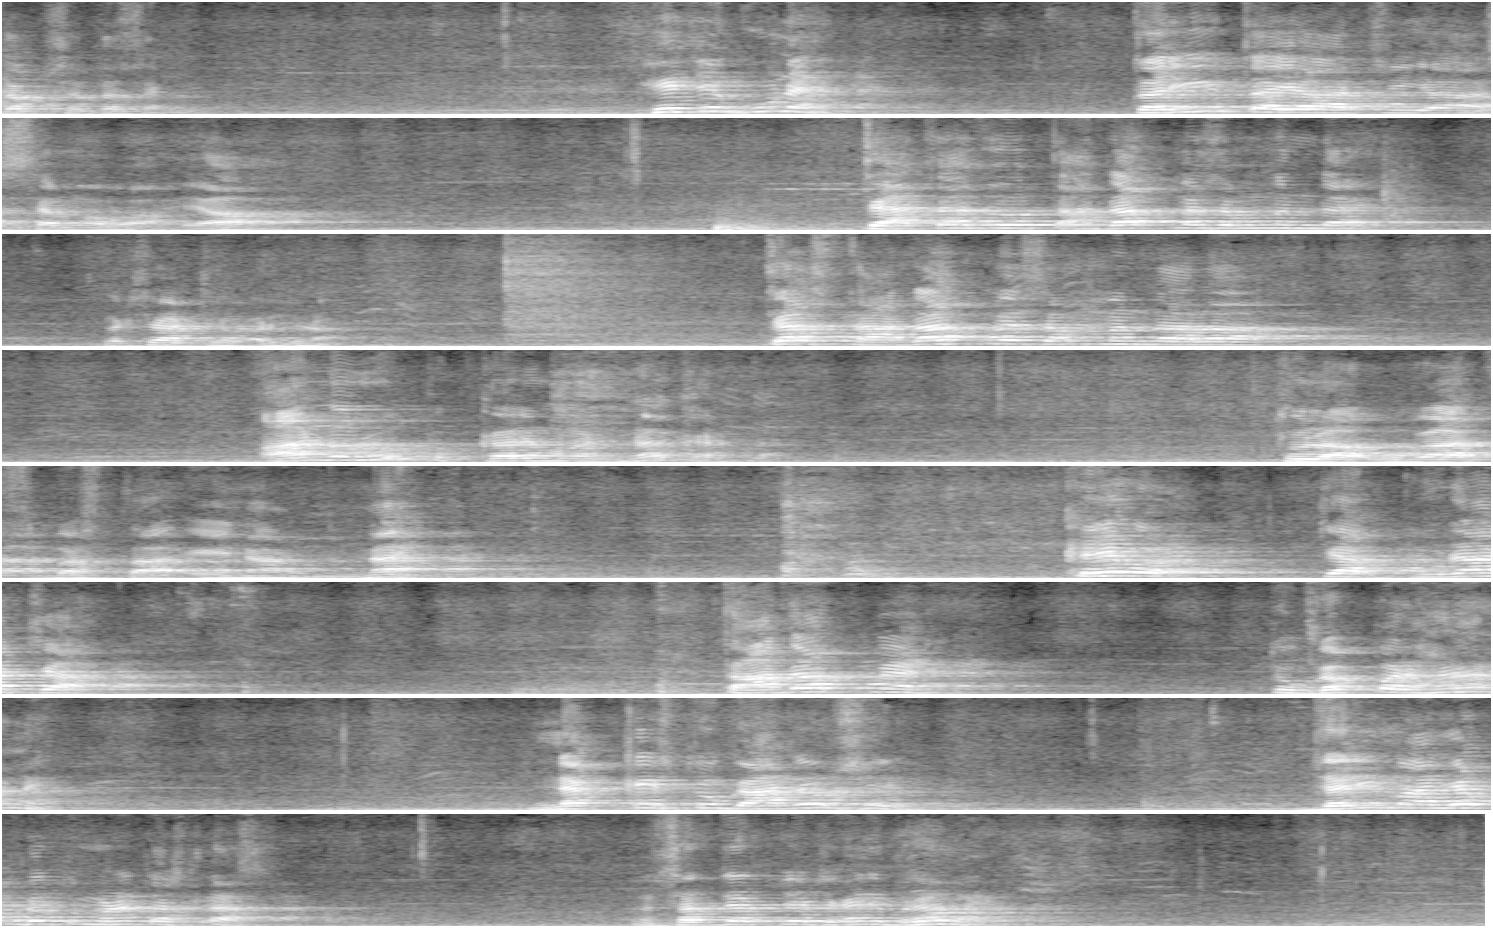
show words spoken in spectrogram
दक्षता सांगितली. हे जे गुण आहेत तरी तयाची या समवाया. त्याचा जो तादात्म्य संबंध आहे लक्षात ठेव अर्जुना. त्या तादात्म्य संबंधाला अनुरूप कर्म न करता तुला उगाच बसता येणार नाही. केवळ त्या गुणाच्या तादात्म्याने तू गप्प राहणार नाही. नक्कीच तू गाजवशील. जरी माझ्या पुढे तू म्हणत असलास सध्या तुझ्या ठिकाणी भ्रम आहे.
